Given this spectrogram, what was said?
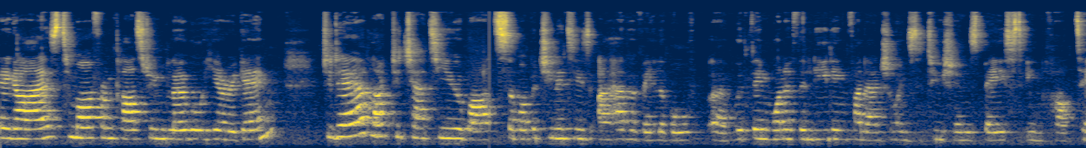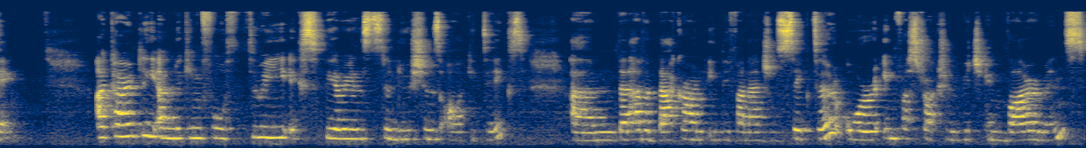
Hey guys, Tamar from Cloudstream Global here again. Today I'd like to chat to you about some opportunities I have available uh, within one of the leading financial institutions based in Gauteng. I currently am looking for three experienced solutions architects um, that have a background in the financial sector or infrastructure-rich environments.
